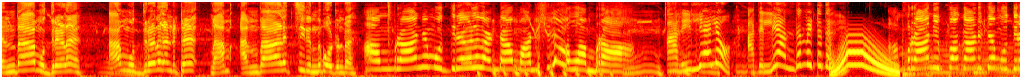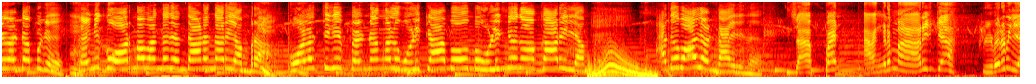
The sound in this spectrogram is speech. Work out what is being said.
എന്താ മുദ്രകൾ? ആ മുദ്രകൾ കണ്ടിട്ട് നാം അന്താളിച്ചിരുന്ന് പോയിട്ടുണ്ട്. അമ്രാന് മുദ്രകൾ കണ്ടാ മനസ്സിലാവും അമ്ര. അറിയില്ലല്ലോ അതല്ലേ അന്തം വിട്ടത്. അമ്രാൻ ഇപ്പൊ കാണിച്ച മുദ്ര കണ്ടപ്പോഴേ എനിക്ക് ഓർമ്മ വന്നത് എന്താണെന്ന് അറിയാം അമ്ര കുളത്തിൽ പെണ്ണുങ്ങൾ കുളിക്കാൻ പോകുമ്പോ ഒളിഞ്ഞു നോക്കാറില്ല. അതുപോലെ ഉണ്ടായിരുന്നു ചപ്പൻ അങ്ങനെ മാറിയിരിക്ക. വിവരമില്ല.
